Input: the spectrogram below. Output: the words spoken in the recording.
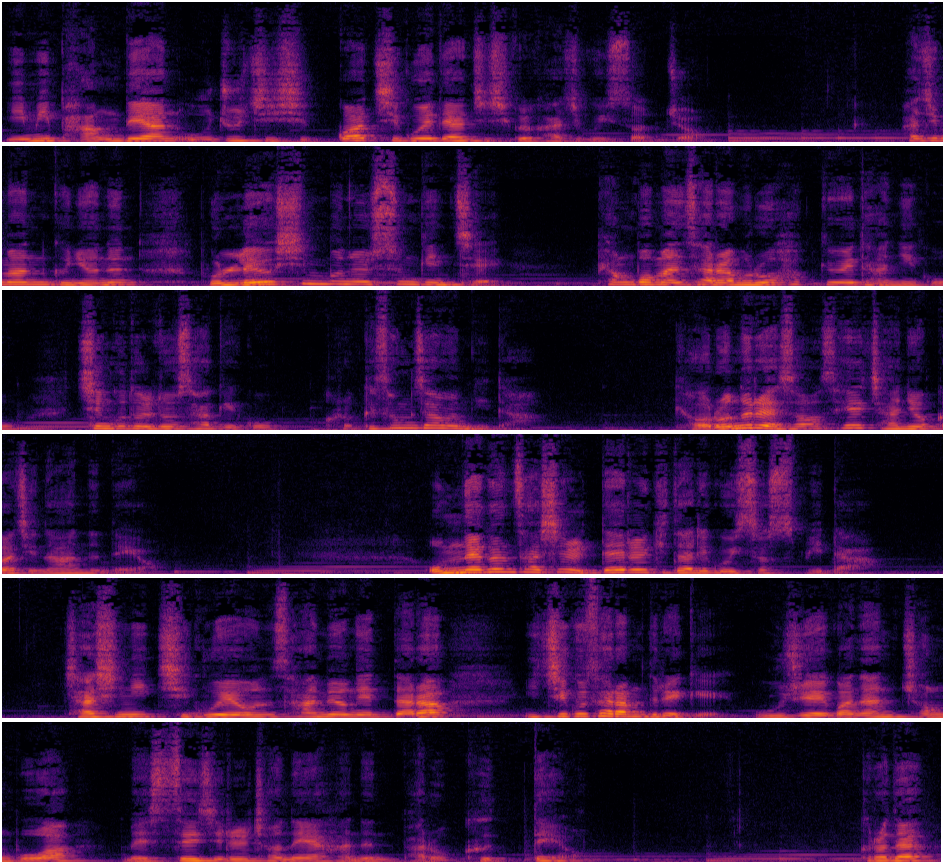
이미 방대한 우주 지식과 지구에 대한 지식을 가지고 있었죠. 하지만 그녀는 본래의 신분을 숨긴 채 평범한 사람으로 학교에 다니고 친구들도 사귀고 그렇게 성장합니다. 결혼을 해서 세 자녀까지 낳았는데요. 옴넥은 사실 때를 기다리고 있었습니다. 자신이 지구에 온 사명에 따라 이 지구 사람들에게 우주에 관한 정보와 메시지를 전해야 하는 바로 그때요. 그러다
